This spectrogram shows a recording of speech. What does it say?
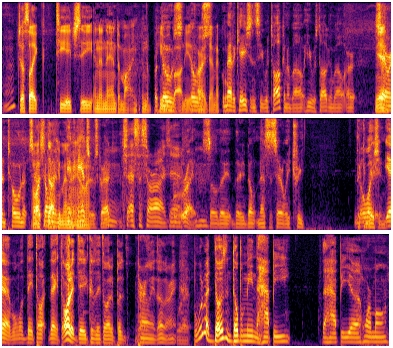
Hmm? just like THC and anandamide in the But human those, body those are identical. medications he was talking about, he was talking about are Yeah. serotonin, I watched a serotonin documentary on it. enhancers, correct? Mm, it's SSRIs, yeah. Right. Mhm. So they, they don't necessarily treat the Well, condition. Yeah, well, what they thought they thought it did because they thought it, but apparently it doesn't, right? Right. But what about doesn't dopamine the happy, the happy uh, hormone?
